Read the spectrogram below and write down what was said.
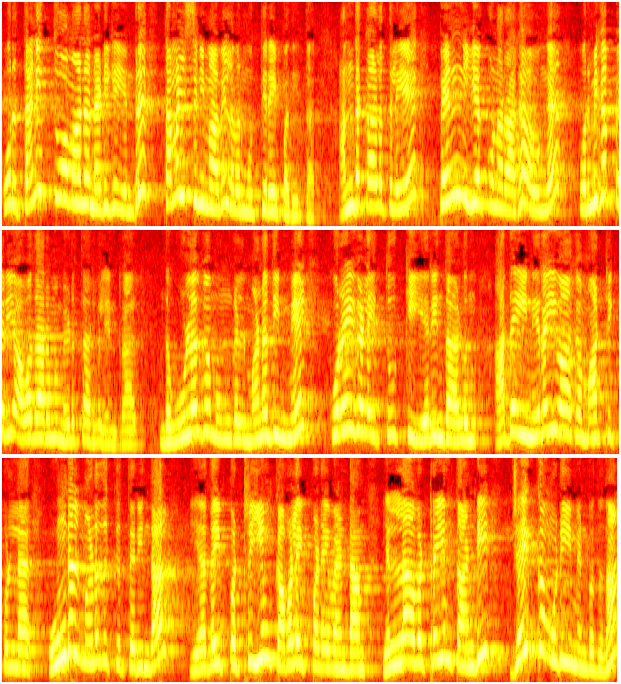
ஒரு தனித்துவமான நடிகை என்று தமிழ் சினிமாவில் அவர் முத்திரை பதித்தார். அந்த காலத்திலேயே பெண் இயக்குனராக அவங்க ஒரு மிகப்பெரிய அவதாரமும் எடுத்தார்கள் என்றால் இந்த உலகம் உங்கள் மனதின் மேல் குறைகளை தூக்கி எறிந்தாலும் அதை நிறைவாக மாற்றிக்கொள்ள உங்கள் மனதுக்கு தெரிந்தால் எதை பற்றியும் கவலைப்பட வேண்டாம். எல்லாவற்றையும் தாண்டி ஜெயிக்க முடியும் என்பதுதான்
